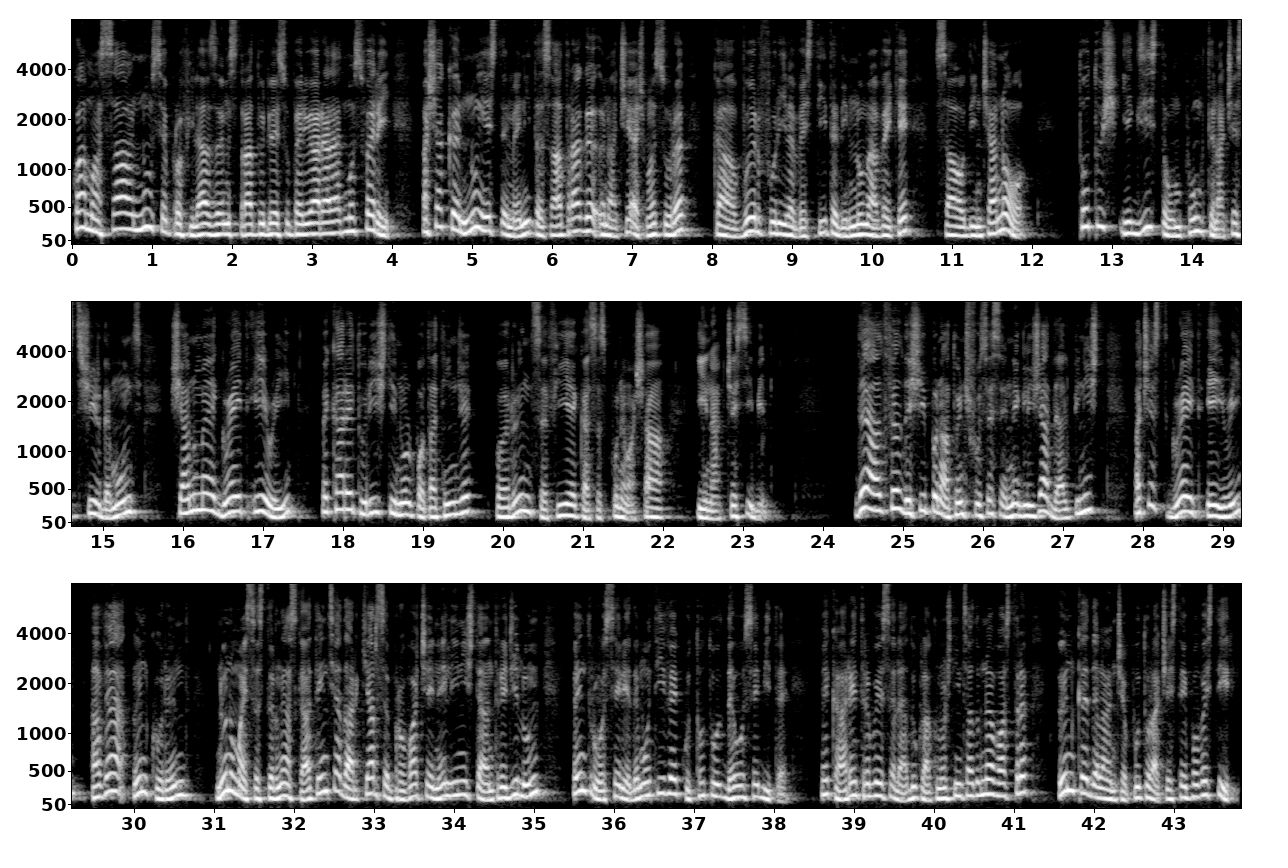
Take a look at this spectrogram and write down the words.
Coama sa nu se profilează în straturile superioare ale atmosferei, așa că nu este menită să atragă în aceeași măsură ca vârfurile vestite din lumea veche sau din cea nouă. Totuși, există un punct în acest șir de munți și anume Great Erie, pe care turiștii nu-l pot atinge, părând să fie, ca să spunem așa, inaccesibil. De altfel, deși până atunci fusese neglijat de alpiniști, acest Great Eyrie avea în curând nu numai să stârnească atenția, dar chiar să provoace neliniștea întregii lumi pentru o serie de motive cu totul deosebite, pe care trebuie să le aduc la cunoștința dumneavoastră încă de la începutul acestei povestiri.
